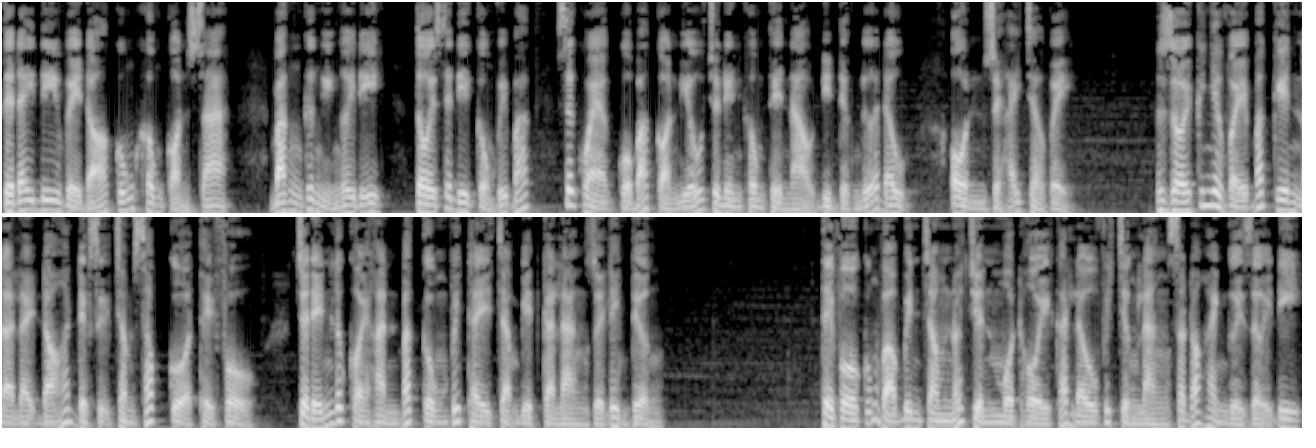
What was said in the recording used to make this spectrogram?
Từ đây đi về đó cũng không còn xa. Bác cứ nghỉ ngơi đi, tôi sẽ đi cùng với bác, Sức khỏe của bác còn yếu cho nên không thể nào đi được nữa đâu. Ổn rồi hãy trở về. Rồi cứ như vậy bác Kiên ở lại đó được sự chăm sóc của thầy phổ. Cho đến lúc khỏi hẳn, bác cùng với thầy chạm biệt cả làng rồi lên đường. Thầy phổ cũng vào bên trong nói chuyện một hồi khá lâu với trường làng, sau đó hai người rời đi.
